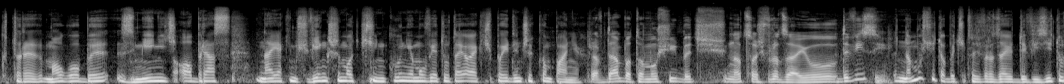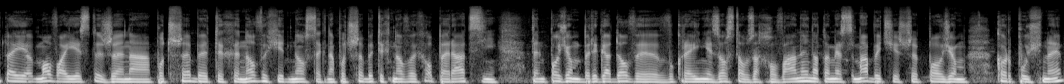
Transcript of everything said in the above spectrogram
które mogłoby zmienić obraz na jakimś większym odcinku. Nie mówię tutaj o jakichś pojedynczych kompaniach. Prawda, bo to musi być no, coś w rodzaju dywizji. No musi to być coś w rodzaju dywizji. Tutaj mowa jest, że że na potrzeby tych nowych jednostek, na potrzeby tych nowych operacji ten poziom brygadowy w Ukrainie został zachowany, natomiast ma być jeszcze poziom korpuśny,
